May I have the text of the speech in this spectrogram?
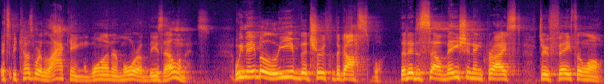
it's because we're lacking one or more of these elements. We may believe the truth of the gospel, that it is salvation in Christ through faith alone.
